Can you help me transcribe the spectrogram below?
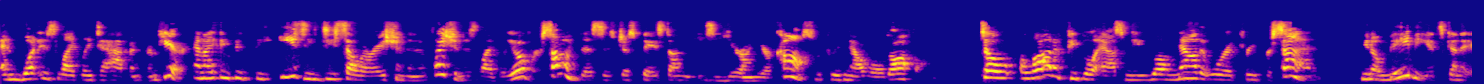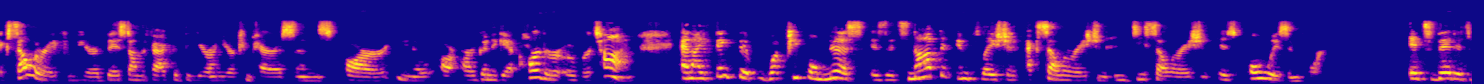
and what is likely to happen from here? And I think that the easy deceleration in inflation is likely over. Some of this is just based on the easy year-on-year comps, which we've now rolled off on. So a lot of people ask me, well, now that we're at 3%, you know, maybe it's going to accelerate from here based on the fact that the year on year comparisons are, you know, are, are going to get harder over time. And I think that what people miss is it's not that inflation acceleration and deceleration is always important. It's that it's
